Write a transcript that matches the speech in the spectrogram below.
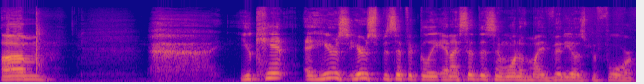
Um you can't here's here's specifically and i said this in one of my videos before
